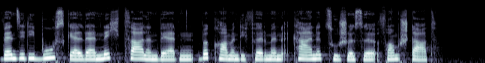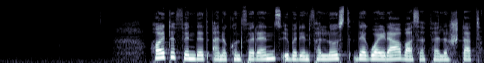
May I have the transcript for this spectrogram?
Wenn sie die Bußgelder nicht zahlen werden, bekommen die Firmen keine Zuschüsse vom Staat. Heute findet eine Konferenz über den Verlust der Guairá-Wasserfälle statt.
